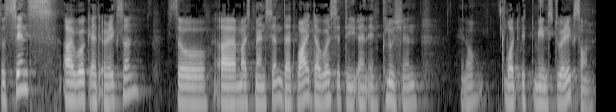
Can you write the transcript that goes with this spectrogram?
So since I work at Ericsson, so I must mention that why diversity and inclusion, you know, what it means to Ericsson.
